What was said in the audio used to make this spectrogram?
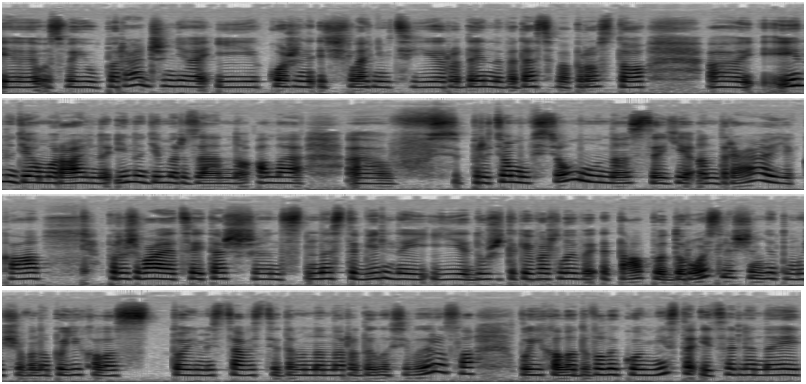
е, свої упередження, і кожен із членів цієї родини веде себе просто е, іноді аморально, іноді мерзенно. Але при цьому всьому у нас є Андреа, яка проживає цей теж нестабільний і дуже такий важливий етап дорослішання, тому що вона поїхала з тої місцевості, де вона народилась і виросла, поїхала до великого міста, і це для неї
